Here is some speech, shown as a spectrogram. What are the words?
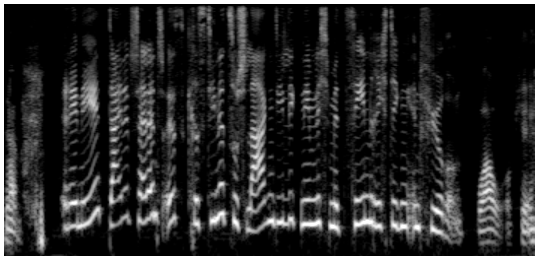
Ja. René, deine Challenge ist, Christine zu schlagen. Die liegt nämlich mit 10 Richtigen in Führung. Wow, okay.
